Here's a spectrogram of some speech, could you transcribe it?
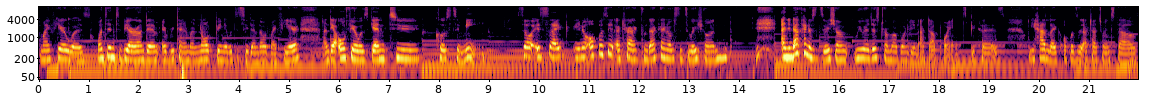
my fear was wanting to be around them every time and not being able to see them. That was my fear, and their own fear was getting too close to me. So it's like you know, opposite attracts in that kind of situation. and in that kind of situation, we were just trauma bonding at that point because we had like opposite attachment styles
